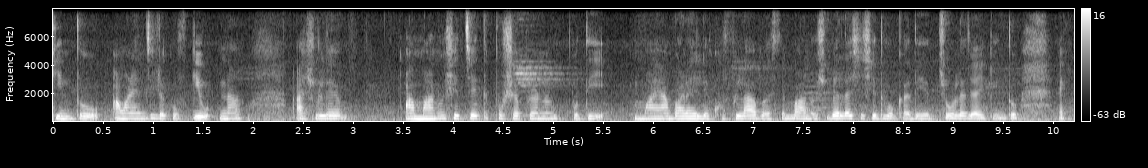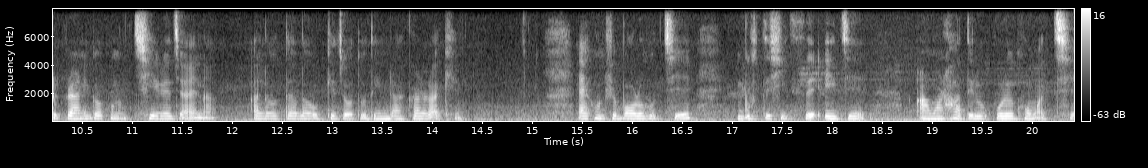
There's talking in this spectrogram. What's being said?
কিন্তু আমার অ্যাঞ্জেলটা খুব কিউট না। আসলে মানুষের চাইতে পোষা প্রাণীর প্রতি মায়া বাড়াইলে খুব লাভ আছে। মানুষ বেলা শেষে ধোকা দিয়ে চলে যায়, কিন্তু একটা প্রাণী কখনো ছেড়ে যায় না। আল্লাহ তালা ওকে যতদিন রাখার রাখে এখন সে বড় হচ্ছে, বুঝতে শিখছে এই যে আমার হাতের উপরে ঘুমাচ্ছে।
